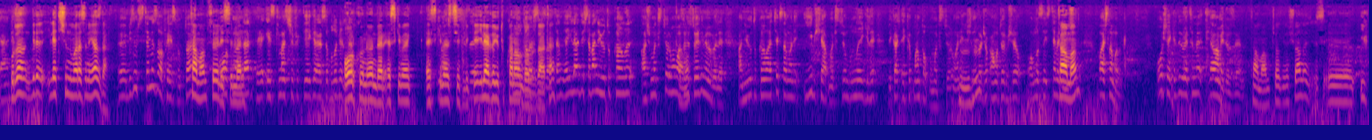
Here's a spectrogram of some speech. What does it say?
Yani Buradan bir de iletişim numarasını yaz da. e, bizim sitemiz var Facebook'ta. Tamam söyle Orkun isimleri. Önder, e, Eskimez Çiftlik diye girerse bulabilirler. Orkun Önder Eskime, Eskimez Çiftlik diye. İleride YouTube kanalı da olur alırsınız zaten. Ya ileride işte ben de YouTube kanalı açmak istiyorum ama az Tamam. önce söylediğim gibi böyle hani YouTube kanalı açacaksam hani iyi bir şey yapmak istiyorum. Bununla ilgili birkaç ekipman toplamak istiyorum. Hani Hı hı. şimdi böyle çok amatör bir şey olmasını istemediğim Tamam. için başlamadım. O şekilde üretime devam ediyoruz yani. Tamam çok güzel. Şu anda e, ilk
